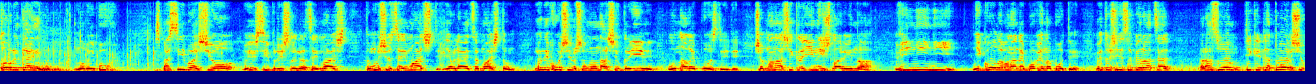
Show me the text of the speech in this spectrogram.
Добрий день, Новий Буг. Спасибо, що ви всі прийшли на цей матч, тому що цей матч є матчем. Ми не хочемо, щоб на нашій Україні лунали постріли, щоб на нашій країні йшла війна. Війні ні. Ніколи вона не повинна бути. Ми повинні збиратися разом тільки для того, щоб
